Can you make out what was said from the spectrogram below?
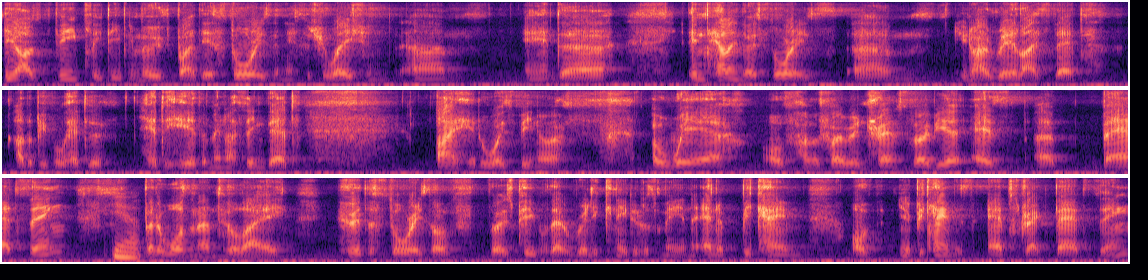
you know, I was deeply, deeply moved by their stories and their situation. Um, and uh, in telling those stories, um, you know, I realized that other people had to had to hear them, and I think that I had always been uh, aware of homophobia and transphobia as a bad thing, Yeah. but it wasn't until I heard the stories of those people that really connected with me, and, and it became of you know, became this abstract bad thing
